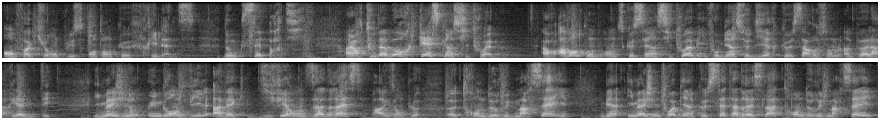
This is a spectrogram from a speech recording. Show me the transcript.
en facture en plus en tant que freelance. Donc c'est parti. Alors tout d'abord, qu'est-ce qu'un site web? Alors avant de comprendre ce que c'est un site web, il faut bien se dire que ça ressemble un peu à la réalité. Imaginons une grande ville avec différentes adresses, par exemple 32 euh, rue de Marseille. Eh bien, imagine-toi bien que cette adresse-là, 32 rue de Marseille,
